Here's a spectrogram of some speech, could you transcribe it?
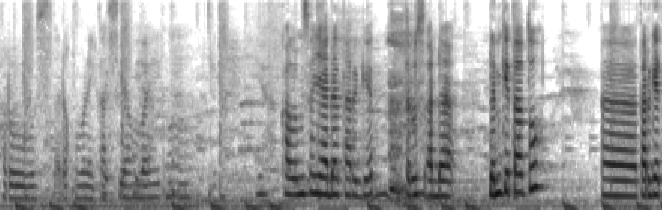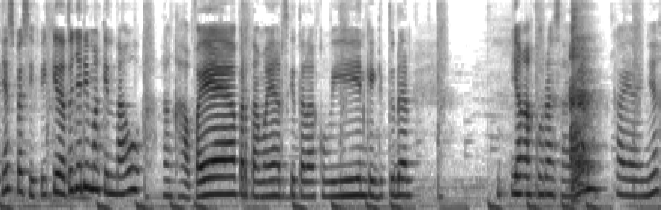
Harus ada komunikasi yang baik Mm. Ya, kalau misalnya ada target, terus ada dan kita tuh eh, targetnya spesifik, kita tuh jadi makin tahu langkah apa ya pertama yang harus kita lakuin kayak gitu. Dan yang aku rasain kayaknya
